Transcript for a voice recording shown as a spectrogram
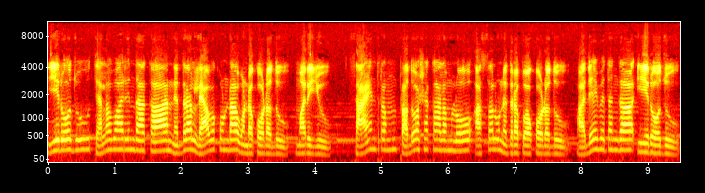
ఈ రోజు తెల్లవారిందాకా నిద్ర లేవకుండా ఉండకూడదు. మరియు సాయంత్రం ప్రదోషకాలంలో అస్సలు నిద్రపోకూడదు. అదేవిధంగా ఈ రోజు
